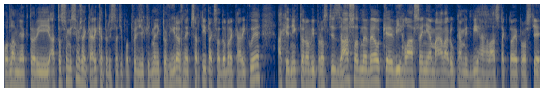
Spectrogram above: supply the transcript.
podľa mňa, ktorí, a to si myslím, že aj karikatúry sa ti potvrdí, že keď má niekto výrazné črty, tak sa dobre karikuje a keď niekto robí proste zásadné veľké vyhlásenia, máva rukami, dvíha hlas, tak to je proste...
